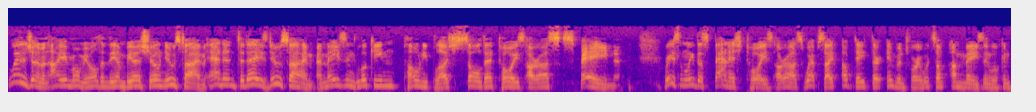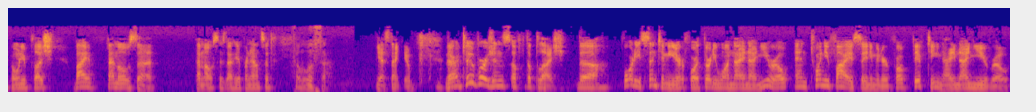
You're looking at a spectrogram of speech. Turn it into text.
Ladies and gentlemen, I am Romeo, to the MBS show news time. And in today's news time, amazing looking pony plush sold at Toys R Us Spain. Recently, the Spanish Toys R Us website update their inventory with some amazing looking pony plush by Famosa. Famosa, is that how you pronounce it? Famosa. Yes, thank you. There are two versions of the plush: the 40 centimeter for 31.99 euro and 25 centimeter for 15.99 euro.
